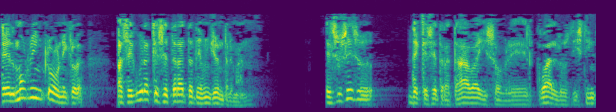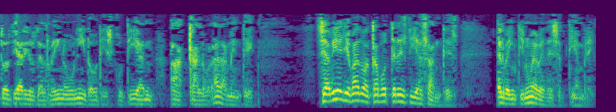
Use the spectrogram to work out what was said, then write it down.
El Morning Chronicle asegura que se trata de un gentleman. El suceso de que se trataba y sobre el cual los distintos diarios del Reino Unido discutían acaloradamente, se había llevado a cabo tres días antes, el 29 de septiembre.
